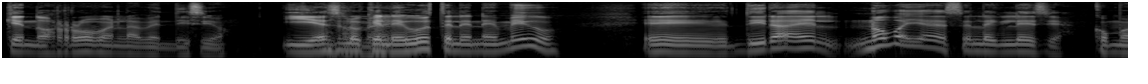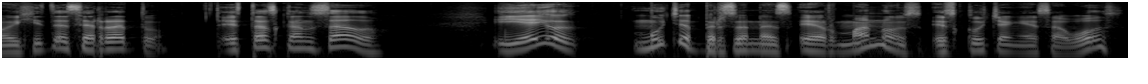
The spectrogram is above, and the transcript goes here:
que nos roben la bendición. Y es lo que le gusta al enemigo. Eh, dirá él, no vayas a la iglesia, como dijiste hace rato, estás cansado. Y ellos, muchas personas, hermanos, escuchan esa voz.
